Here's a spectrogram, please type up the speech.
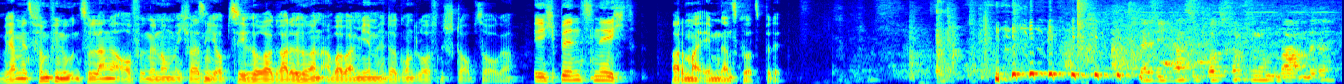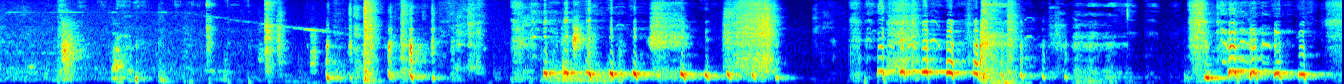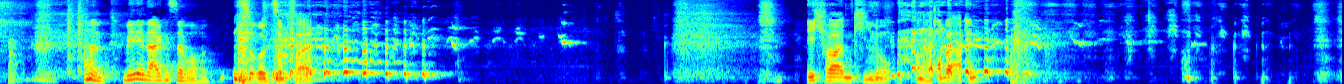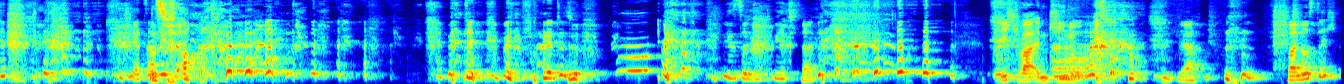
Wir haben jetzt fünf Minuten zu lange aufgenommen. Ich weiß nicht, ob Sie Hörer gerade hören, aber bei mir im Hintergrund läuft ein Staubsauger. Ich bin's nicht. Warte mal eben ganz kurz, bitte. Steffi, kannst du kurz fünf Minuten warten, bitte? Danke. Medienereignis der Woche. Zurück zum Fall. Ich war im Kino und habe ein. Jetzt habe ich auch mit, den, mit meiner so, wie es so gequietscht hat. Ich war im Kino. Ja. War lustig?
